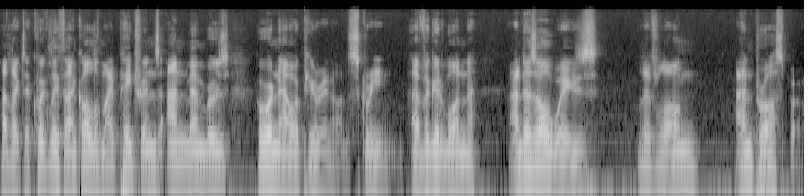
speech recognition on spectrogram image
I'd like to quickly thank all of my patrons and members who are now appearing on screen. Have a good one, and as always, live long and prosper.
